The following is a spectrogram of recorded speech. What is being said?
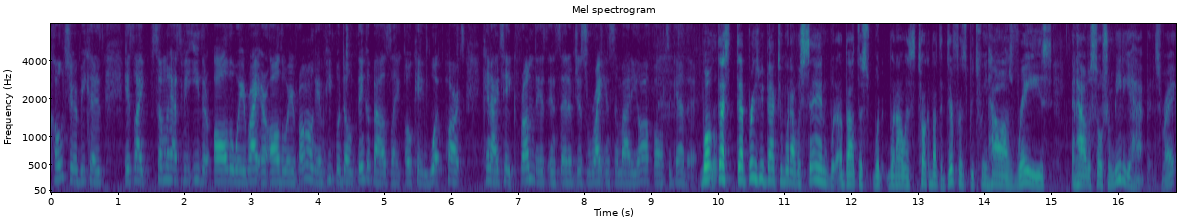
culture because it's like someone has to be either all the way right or all the way wrong, and people don't think about it's like, okay, what parts can I take from this instead of just writing somebody off altogether? Well, that's that brings me back to what I was saying about this what, when I was talking about the difference between how I was raised and how the social media happens, right?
